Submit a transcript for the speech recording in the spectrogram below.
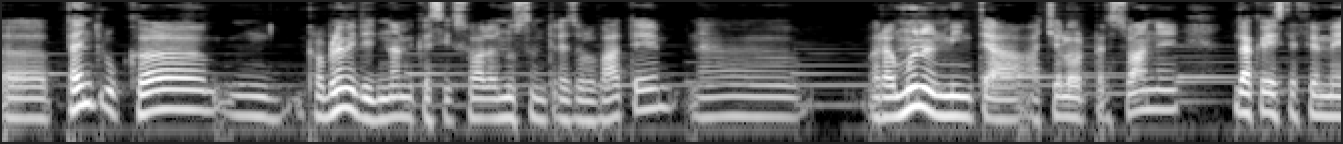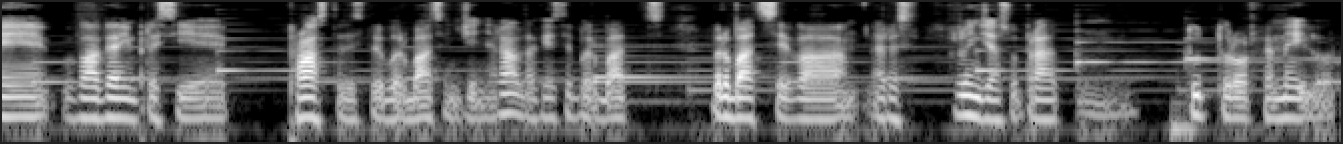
Uh, pentru că probleme de dinamică sexuală nu sunt rezolvate, uh, rămân în mintea acelor persoane, dacă este femeie va avea impresie proastă despre bărbați în general, dacă este bărbat, bărbat se va răsfrânge asupra tuturor femeilor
